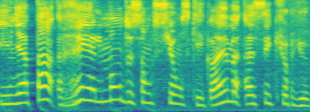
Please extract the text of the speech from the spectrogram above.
il n'y a pas réellement de sanctions, ce qui est quand même assez curieux.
